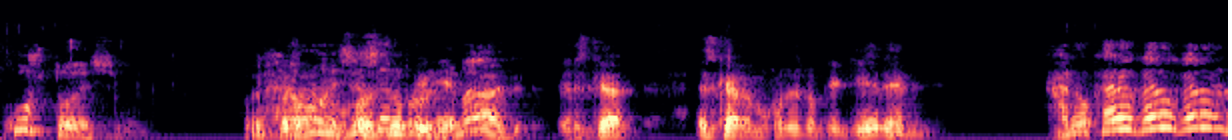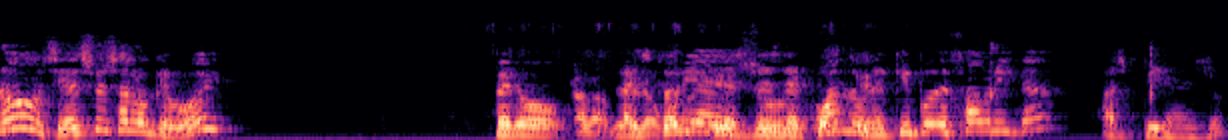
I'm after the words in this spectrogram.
Justo eso. pues Claro, ese es el que- problema. ah, es que, es que a lo mejor es lo que quieren. Claro, claro, claro, claro, no, si a eso es a lo que voy. Pero Claro, la pero historia es desde cuándo un equipo de fábrica aspira a eso.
